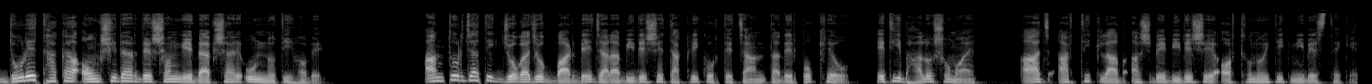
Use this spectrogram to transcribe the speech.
দূরে থাকা অংশীদারদের সঙ্গে ব্যবসায় উন্নতি হবে। আন্তর্জাতিক যোগাযোগ বাড়বে। যারা বিদেশে চাকরি করতে চান, তাদের পক্ষেও এটি ভালো সময় আজ আর্থিক লাভ আসবে বিদেশে অর্থনৈতিক নিবেশ থেকে।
